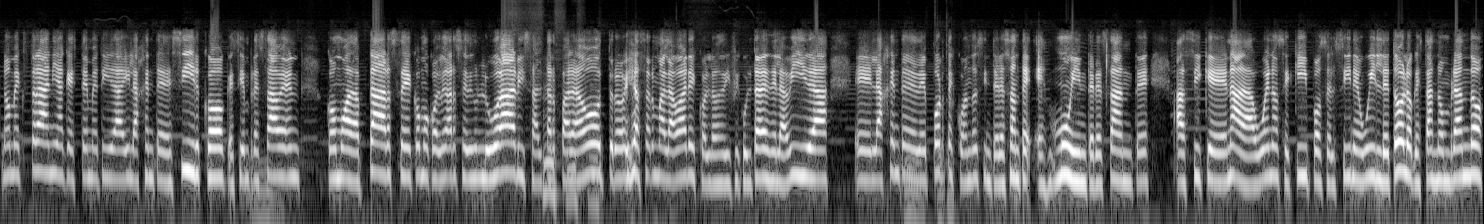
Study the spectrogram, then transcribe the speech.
No me extraña que esté metida ahí la gente de circo, que siempre mm. saben cómo adaptarse, cómo colgarse de un lugar y saltar para otro y hacer malabares con las dificultades de la vida. Eh, la gente de deportes cuando es interesante es muy interesante. Así que nada, buenos equipos, el cine, Will, de todo lo que estás nombrando,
